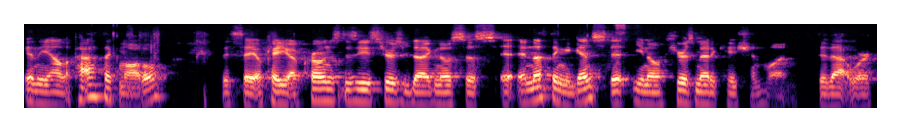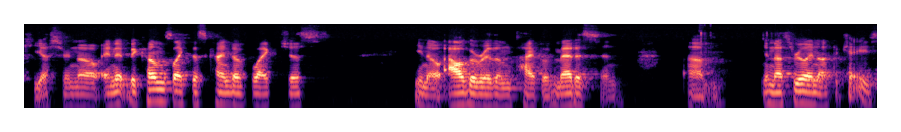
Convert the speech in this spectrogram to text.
in the allopathic model, they say okay you have Crohn's disease, here's your diagnosis, and nothing against it, you know here's medication one. Did that work? Yes or no? And it becomes like this kind of like just you know algorithm type of medicine, um, and that's really not the case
